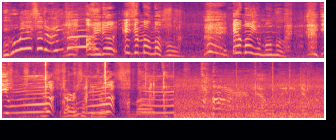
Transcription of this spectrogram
Who is it, Ida? Ida is a mama. Am I your mama? You. Star's looking really smug. Yeah, we're meeting different.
